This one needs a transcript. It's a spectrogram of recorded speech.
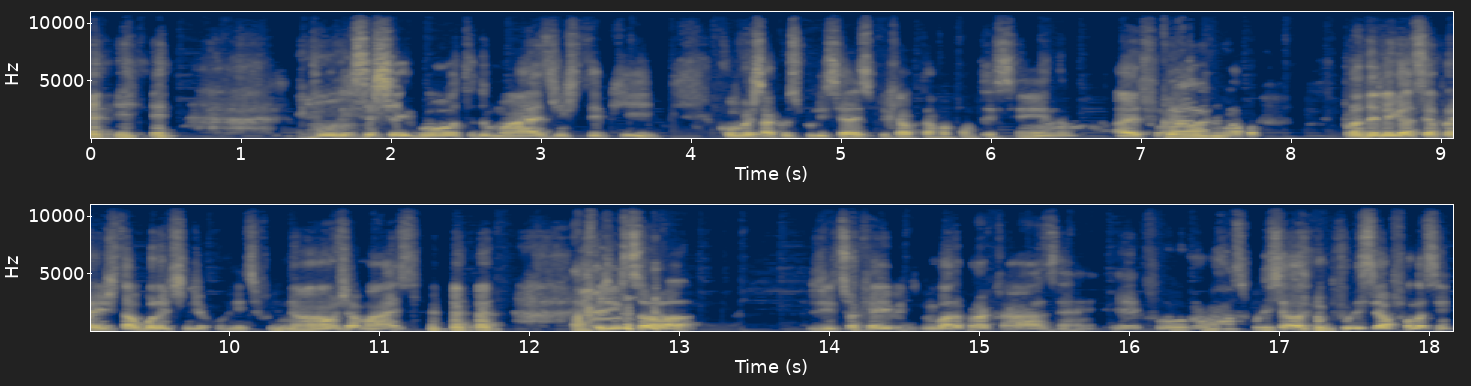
a polícia chegou tudo mais, a gente teve que conversar com os policiais, explicar o que estava acontecendo. Aí ele falou, ah, então claro. vamos lá pra para a delegacia para registrar o boletim de ocorrência. Eu falei, não, jamais. a gente só a gente só quer ir embora para casa. E ele falou, nossa, policial. O policial falou assim,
